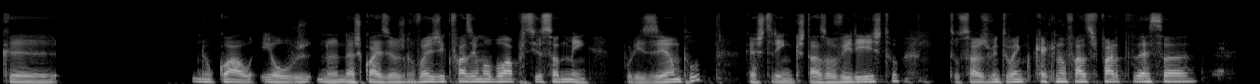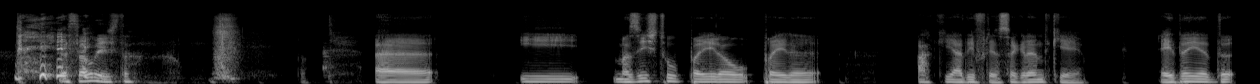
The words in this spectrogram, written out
que no qual eu, nas quais eu os revejo e que fazem uma boa apreciação de mim. Por exemplo, Castrinho, que estás a ouvir isto, tu sabes muito bem porque é que não fazes parte dessa, dessa lista. Ah, e, mas isto para ir ao, para ir a- aqui há diferença grande que é a ideia de,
